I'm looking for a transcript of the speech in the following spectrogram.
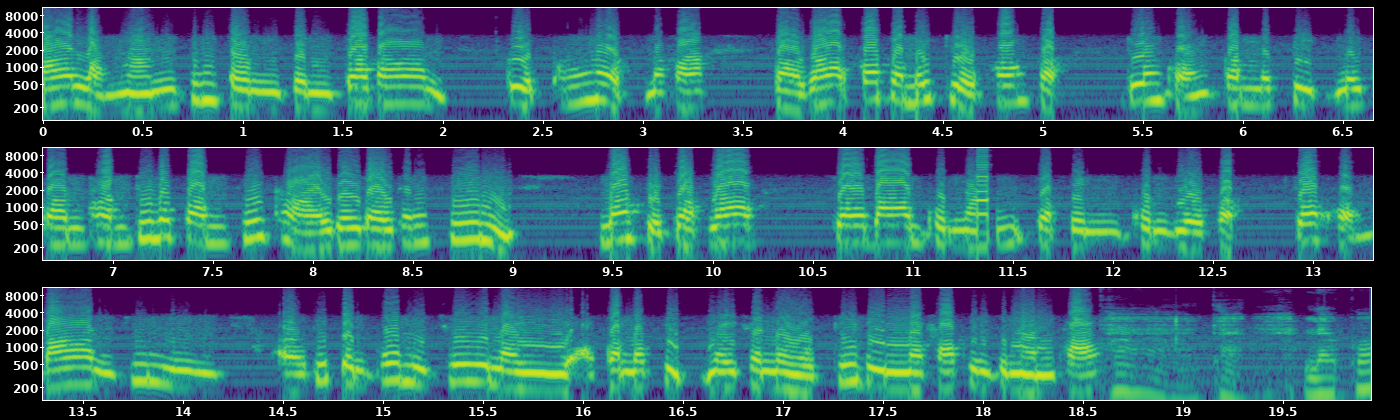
บ้านหลังนั้น ซึ่งตนเป็นเจ้าบ้านเกือบทั้งหมดนะคะ แต่ว่าก็จะไม่เกี่ยวข้องกับเรื่องของกรรมสิทธิ์ในการทำธุรกรรมซื้อขายใด ๆ ทั้งสิ้น นอกจากว่า เจ้าบ้านคนนั้นจะเป็นคนเดียวกับเจ้าของบ้านที่มีเอ่อที่เป็นผู้มีชื่อในกรรมสิทธิ์ในโฉนดที่ดินนะคะคุณจุนันท์คะค่ะค่ะแล้วก็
